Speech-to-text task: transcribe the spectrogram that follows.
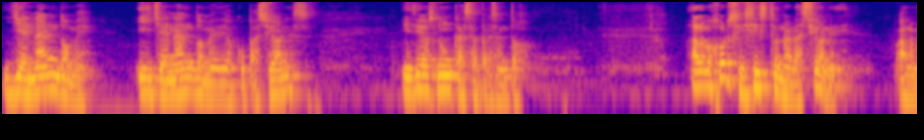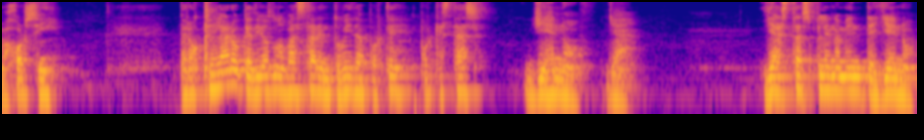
llenándome y llenándome de ocupaciones y Dios nunca se presentó. A lo mejor si hiciste una oración, ¿eh? a lo mejor sí. Pero claro que Dios no va a estar en tu vida. ¿Por qué? Porque estás lleno ya. Ya estás plenamente lleno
